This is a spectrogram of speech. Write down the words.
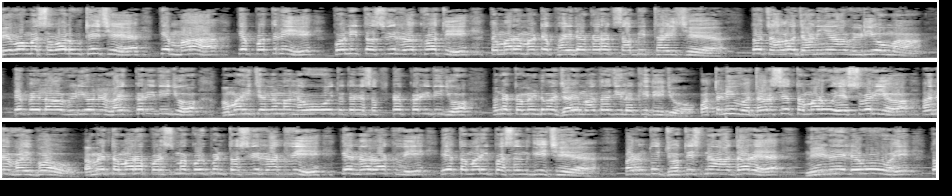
તેવામાં સવાલ ઉઠે છે કે માં કે પત્ની કોની તસવીર રાખવાથી તમારા માટે ફાયદાકારક સાબિત થાય છે. તો ચાલો જાણીએ આ વિડીયોમાં. તે પહેલા આ વિડીયોને લાઈક કરી દીજો. અમારી ચેનલમાં નવો હોય તો તેને સબસ્ક્રાઇબ કરી દીજો અને કમેન્ટમાં જય માતાજી લખી દીજો. પત્ની વધારશે તમારું ઐશ્વર્ય અને વૈભવ. તમે તમારા પર્સમાં કોઈ પણ તસવીર રાખવી કે ન રાખવી એ તમારી પસંદગી છે. પરંતુ જ્યોતિષના આધારે નિર્ણય લેવો હોય તો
